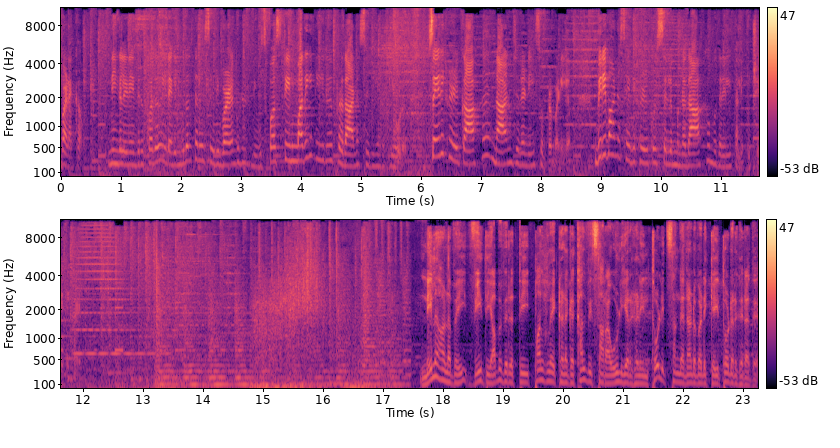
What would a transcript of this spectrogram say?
வணக்கம். நீங்கள் இணைந்திருப்பது இலங்கையின் முதல் தர செய்தி வழங்குனர் நியூஸ் பஸ்டின் மதிய நேர பிரதான செய்தி அறிக்கையோடு. செய்திகளுக்காக நான் ஜனனி சுப்பிரமணியம். விரிவான செய்திகளுக்குள் செல்லும் முன்னதாக முதலில் தலைப்புச் செய்திகள். நில அளவை வீதி அபிவிருத்தி பல்கலைக்கழக கல்விசாரா ஊழியர்களின் தொழிற்சங்க நடவடிக்கை தொடர்கிறது.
